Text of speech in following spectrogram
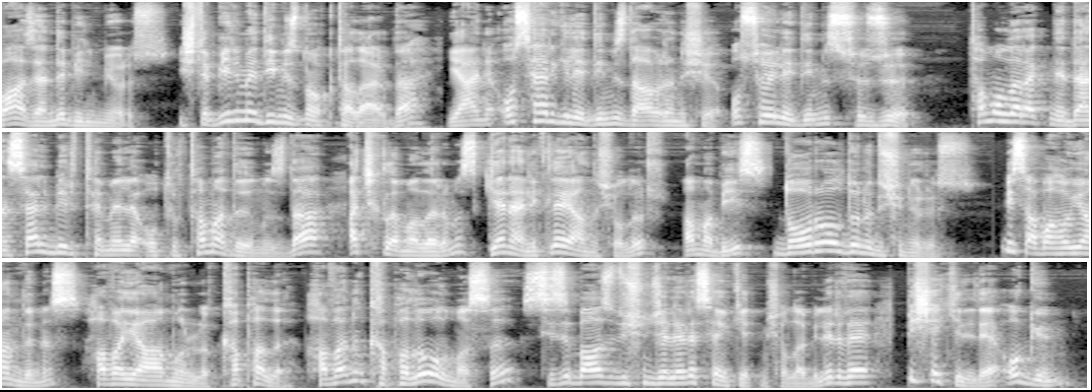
bazen de bilmiyoruz. İşte bilmediğimiz noktalarda yani o sergilediğimiz davranışı, o söylediğimiz sözü tam olarak nedensel bir temele oturtamadığımızda açıklamalarımız genellikle yanlış olur ama biz doğru olduğunu düşünürüz. Bir sabah uyandınız, hava yağmurlu, kapalı. Havanın kapalı olması sizi bazı düşüncelere sevk etmiş olabilir ve bir şekilde o gün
